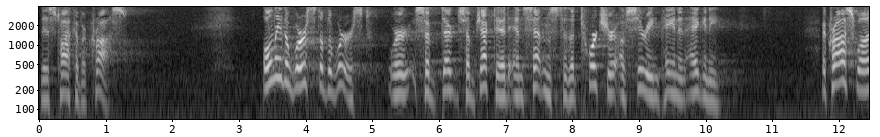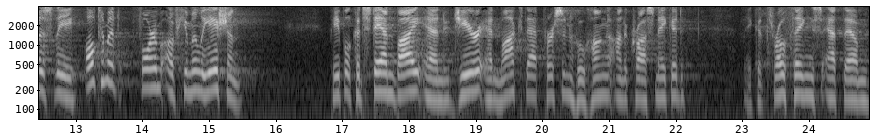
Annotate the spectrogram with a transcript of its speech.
this talk of a cross. Only the worst of the worst were subjected and sentenced to the torture of searing pain and agony. A cross was the ultimate form of humiliation People could stand by and jeer and mock that person who hung on a cross naked. They could throw things at them.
